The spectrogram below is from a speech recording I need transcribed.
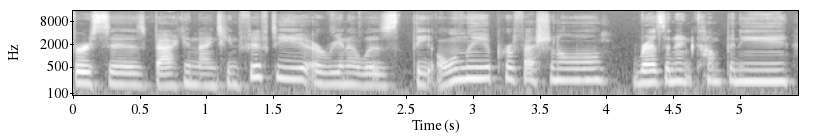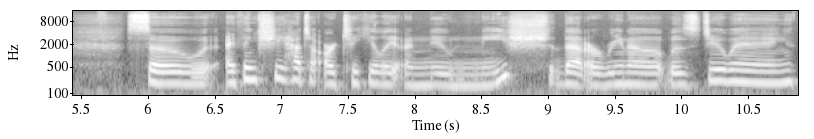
versus back in 1950, Arena was the only professional resident company. So I think she had to articulate a new niche that Arena was doing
